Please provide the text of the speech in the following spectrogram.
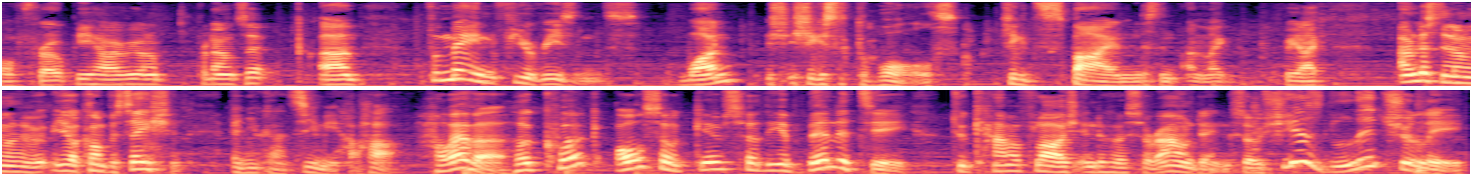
or Froppy, however you want to pronounce it, um, for main few reasons. One, she, she can stick to walls. She can spy and listen and like be like, I'm listening on your conversation and you can't see me, haha. However, her quirk also gives her the ability to camouflage into her surroundings. So she is literally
